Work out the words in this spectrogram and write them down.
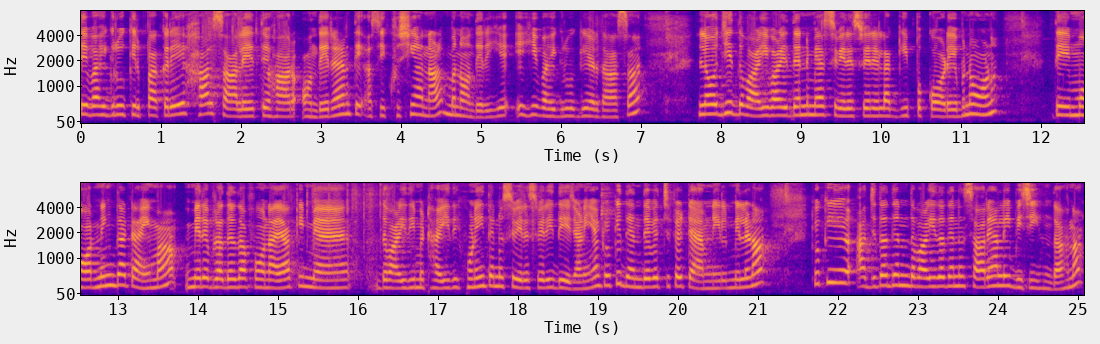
ਤੇ ਵਾਹਿਗੁਰੂ ਕਿਰਪਾ ਕਰੇ, ਹਰ ਸਾਲ ਇਹ ਤਿਉਹਾਰ ਆਉਂਦੇ ਰਹਿਣ ਤੇ ਅਸੀਂ ਖੁਸ਼ੀਆਂ ਨਾਲ ਮਨਾਉਂਦੇ ਰਹੀਏ। ਇਹੀ ਵਾਹਿਗੁਰੂ ਅੱਗੇ ਅਰਦਾਸ ਆ। ਲਓ ਜੀ, ਦੀਵਾਲੀ ਵਾਲੇ ਦਿਨ ਮੈਂ ਸਵੇਰੇ ਸਵੇਰੇ ਲੱਗੀ ਪਕੌੜੇ ਬਣਾਉਣ ਤੇ ਮਾਰਨਿੰਗ ਦਾ ਟਾਈਮ ਆ। ਮੇਰੇ ਬ੍ਰਦਰ ਦਾ ਫੋਨ ਆਇਆ ਕਿ ਮੈਂ ਦੀਵਾਲੀ ਦੀ ਮਠਾਈ ਦੀ ਹੁਣੇ ਹੀ ਤੈਨੂੰ ਸਵੇਰੇ ਸਵੇਰੇ ਦੇ ਜਾਣੀ ਆ, ਕਿਉਂਕਿ ਦਿਨ ਦੇ ਵਿੱਚ ਫਿਰ ਟਾਈਮ ਨਹੀਂ ਮਿਲਣਾ, ਕਿਉਂਕਿ ਅੱਜ ਦਾ ਦਿਨ, ਦੀਵਾਲੀ ਦਾ ਦਿਨ ਸਾਰਿਆਂ ਲਈ ਬਿਜ਼ੀ ਹੁੰਦਾ, ਹਨਾ?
